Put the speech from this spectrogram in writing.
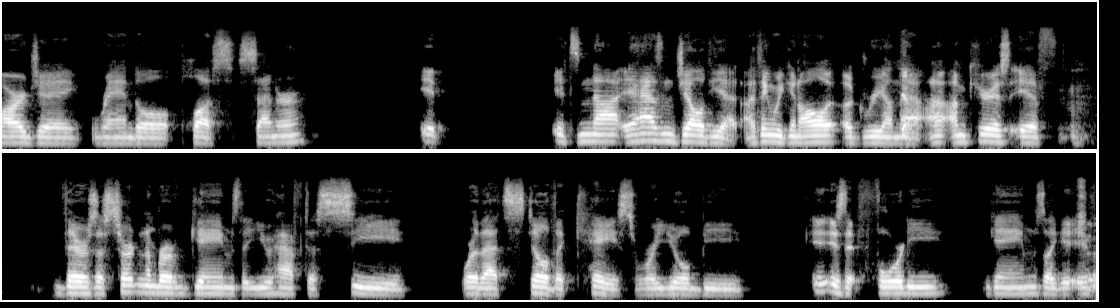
RJ, Randle plus center, it it's not it hasn't gelled yet. I think we can all agree on that. I, I'm curious if there's a certain number of games that you have to see where that's still the case, where you'll be is it 40 games? Like if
